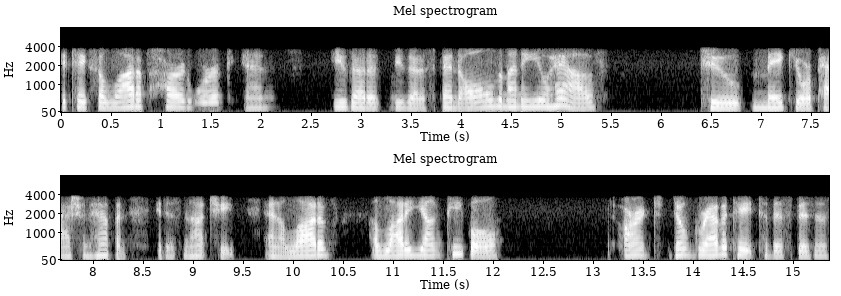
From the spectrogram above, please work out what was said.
it takes a lot of hard work, and you got to you got to spend all the money you have to make your passion happen. It is not cheap, and a lot of a lot of young people aren't don't gravitate to this business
